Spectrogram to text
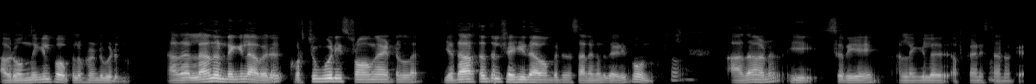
അവർ ഒന്നുകിൽ പോപ്പുലർ ഫ്രണ്ട് വിടുന്നു. അതല്ലാന്നുണ്ടെങ്കിൽ അവർ കുറച്ചും കൂടി സ്ട്രോങ് ആയിട്ടുള്ള യഥാർത്ഥത്തിൽ ഷഹീദാവാൻ പറ്റുന്ന സ്ഥലങ്ങൾ തേടി പോകുന്നു. പോകും. അതാണ് ഈ സിറിയയും അല്ലെങ്കിൽ അഫ്ഗാനിസ്ഥാനും ഒക്കെ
